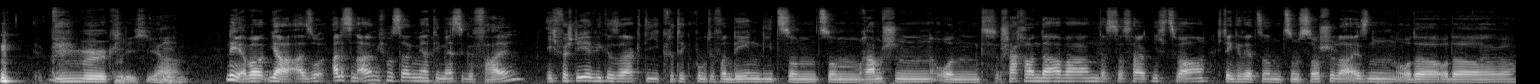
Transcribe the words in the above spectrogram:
Möglich, ja. Hm. Nee, aber ja, also alles in allem, ich muss sagen, mir hat die Messe gefallen. Ich verstehe, wie gesagt, die Kritikpunkte von denen, die zum, zum Ramschen und Schachern da waren, dass das halt nichts war. Ich denke, wer zum, zum Socializen oder, oder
